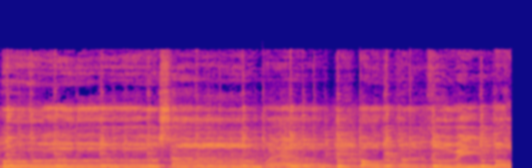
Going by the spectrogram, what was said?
Ooh, somewhere over the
